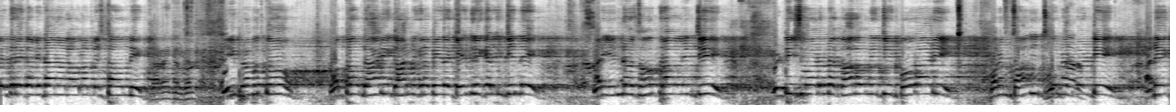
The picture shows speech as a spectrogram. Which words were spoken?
వ్యతిరేక విధానాలు అవలంబిస్తా ఉంది. ఈ ప్రభుత్వం మొత్తం దాడి కార్మికుల మీద కేంద్రీకరించింది. మరి ఎన్నో సంవత్సరాల నుంచి బ్రిటిష్ వాడున్న కాలం నుంచి పోరాడి మనం సాధించుకున్నటువంటి అనేక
